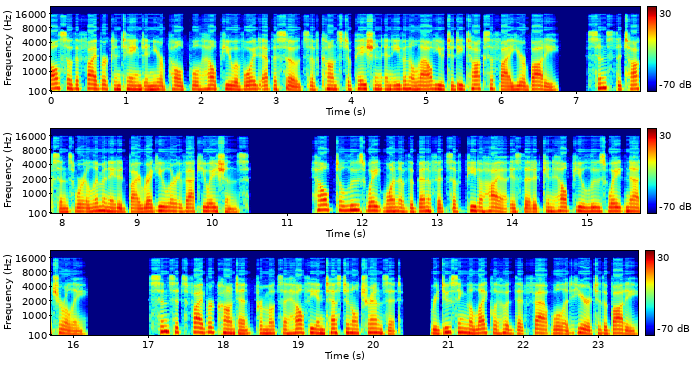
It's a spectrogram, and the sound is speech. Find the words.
Also the fiber contained in your pulp will help you avoid episodes of constipation and even allow you to detoxify your body, since the toxins were eliminated by regular evacuations. Help to lose weight One of the benefits of pitahaya is that it can help you lose weight naturally. Since its fiber content promotes a healthy intestinal transit, reducing the likelihood that fat will adhere to the body.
